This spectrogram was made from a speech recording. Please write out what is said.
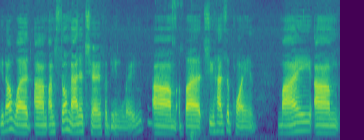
You know what? Um, I'm still mad at Cherry for being late. Um, but she has a point. My um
